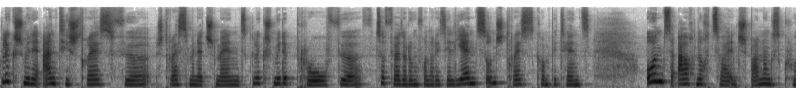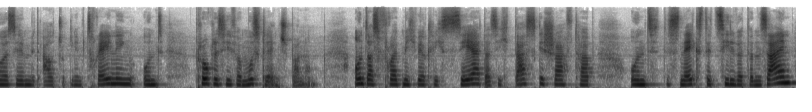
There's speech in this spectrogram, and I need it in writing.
Glücksschmiede Anti-Stress für Stressmanagement, Glücksschmiede Pro für zur Förderung von Resilienz und Stresskompetenz und auch noch zwei Entspannungskurse mit autogenem Training und progressiver Muskelentspannung. Und das freut mich wirklich sehr, dass ich das geschafft habe. Und das nächste Ziel wird dann sein,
